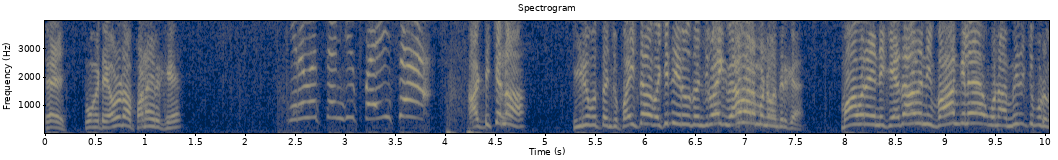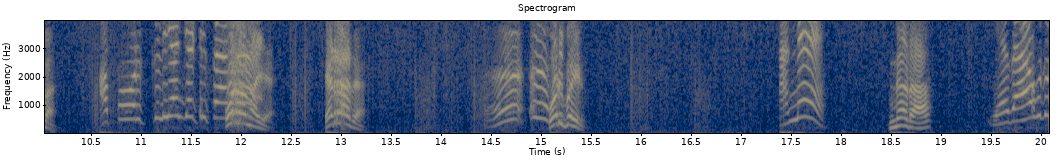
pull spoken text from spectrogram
எவ்வளவு உங்ககிட்ட எவ்வளோடா பணம் இருக்கு? அடிச்சனா? இருபத்தஞ்சு பைசா வச்சுட்டு இருபத்தஞ்சு ரூபாய்க்கு வியாபாரம் பண்ண வந்திருக்க. மாவன இன்னைக்கு ஏதாவது நீ வாங்கல உன்னை மிதிச்சு போடுவேன். தாங்க நாய. எடாத. ஓடி போயிரு. என்னடா? ஏதாவது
